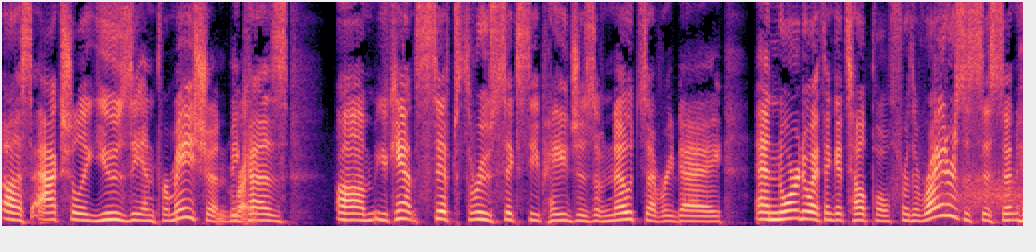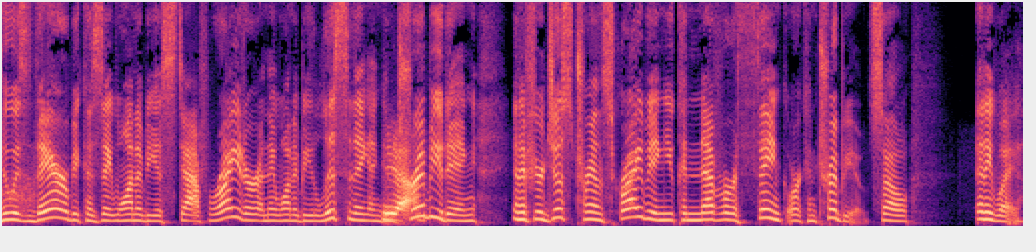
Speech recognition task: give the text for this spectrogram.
us actually use the information Right. because um, you can't sift through 60 pages of notes every day. And nor do I think it's helpful for the writer's assistant who is there because they want to be a staff writer and they want to be listening and Yeah. Contributing. And if you're just transcribing, you can never think or contribute. So, anyway,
